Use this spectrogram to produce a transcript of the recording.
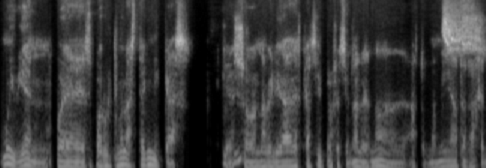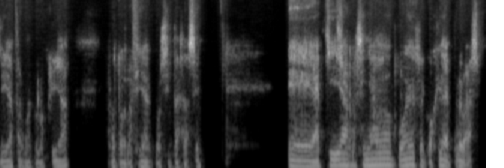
Muy bien, pues por último las técnicas, que son habilidades casi profesionales, ¿no? Astronomía, cerrajería, farmacología, fotografía, cositas así. Eh, aquí ha reseñado pues recogida de pruebas.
